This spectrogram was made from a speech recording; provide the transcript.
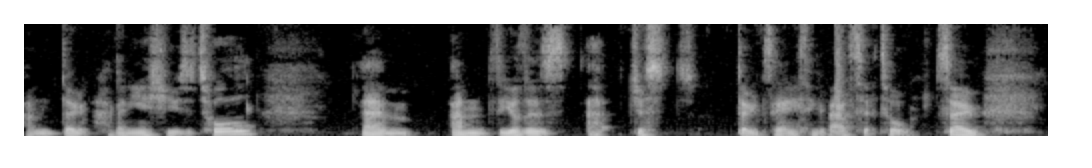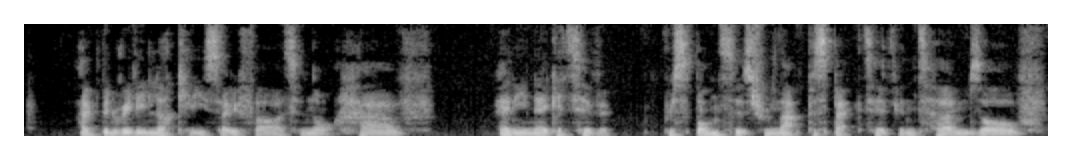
and don't have any issues at all, um, and the others uh, just don't say anything about it at all. So I've been really lucky so far to not have any negative responses from that perspective in terms of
